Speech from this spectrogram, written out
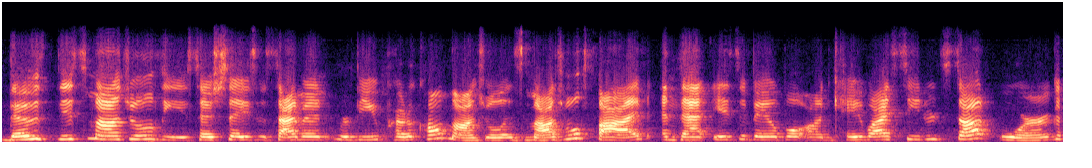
those this module, the Social Studies Assignment Review Protocol module, is Module 5, and that is available on kystandards.org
